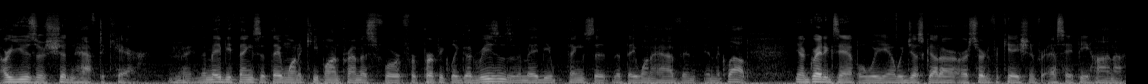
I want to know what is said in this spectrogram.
our users shouldn't have to care. Mm -hmm. right? There may be things that they want to keep on premise for, for perfectly good reasons and there may be things that, that they want to have in, in the cloud. You know, great example, we, you know, we just got our, our certification for SAP HANA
